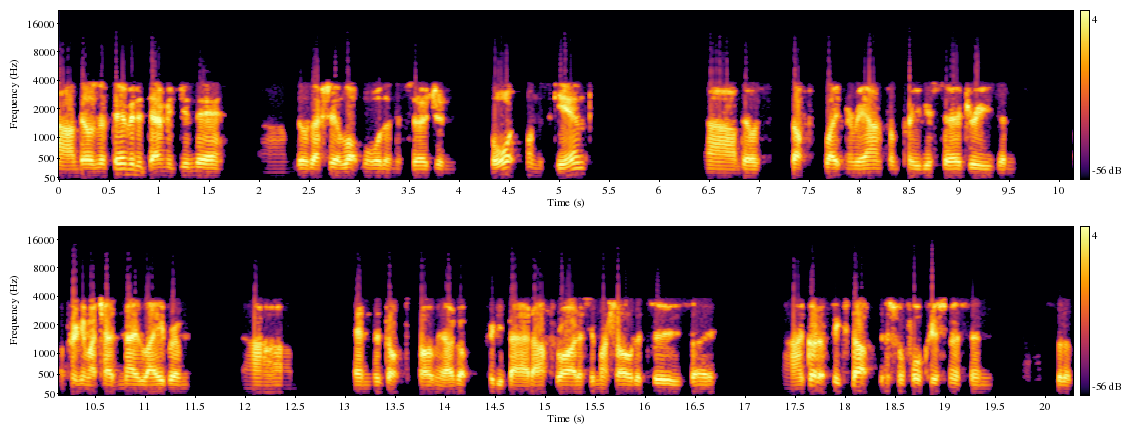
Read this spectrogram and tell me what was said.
um, there was a fair bit of damage in there. Um, there was actually a lot more than the surgeon thought on the scans. Um, there was stuff floating around from previous surgeries, and I pretty much had no labrum. Um, and the doctor told me I got pretty bad arthritis in my shoulder too. So uh, I got it fixed up just before Christmas, and uh, sort of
